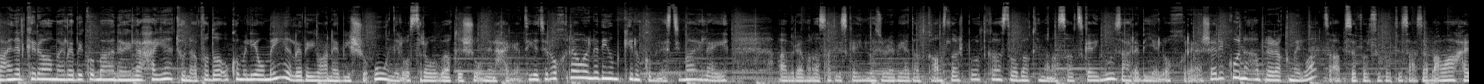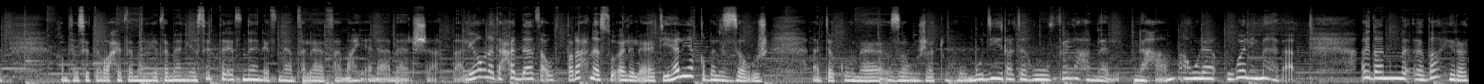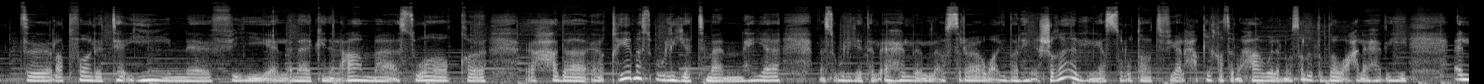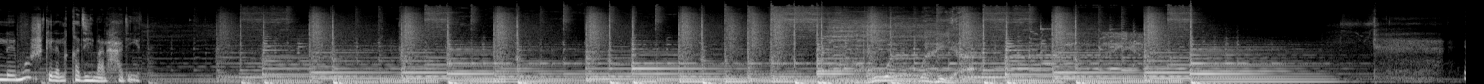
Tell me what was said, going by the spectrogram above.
مستمعينا الكرام أهلا بكم معنا إلى حياتنا فضاؤكم اليومي الذي يعنى بشؤون الأسرة وباقي الشؤون الحياتية الأخرى والذي يمكنكم الاستماع إليه عبر منصة سكاي نيوز عربيه dot com slash podcast وباقي منصات سكاي نيوز عربية الأخرى. شاركونا عبر رقم الواتساب 00971 561 معي أنا آمال شاب. اليوم نتحدث أو طرحنا السؤال الآتي هل يقبل الزوج أن تكون زوجته مديرته في العمل؟ نعم أو لا؟ ولماذا؟ أيضا ظاهرة الأطفال التائهين في الأماكن العامة الاسواق حدائق هي مسؤولية من؟ هي مسؤولية الأهل الأسرة وأيضا هي إشغال السلطات في الحقيقة. سنحاول أن نسلط الضوء على هذه المشكلة القديمة الحديث.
